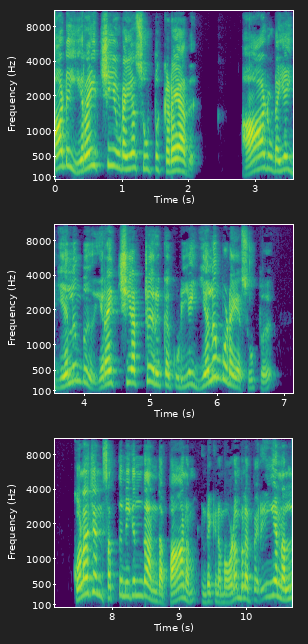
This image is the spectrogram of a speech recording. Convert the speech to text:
ஆடு இறைச்சியுடைய சூப்பு கிடையாது. ஆடுடைய எலும்பு இறைச்சியற்று இருக்கக்கூடிய எலும்புடைய சூப்பு கொலஜன் சத்து மிகுந்த அந்த பானம் இன்றைக்கு நம்ம உடம்புல பெரிய நல்ல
